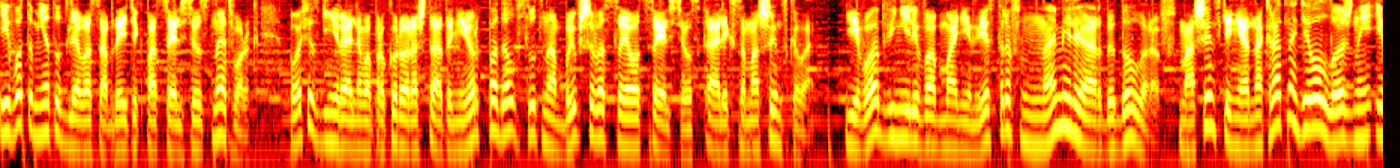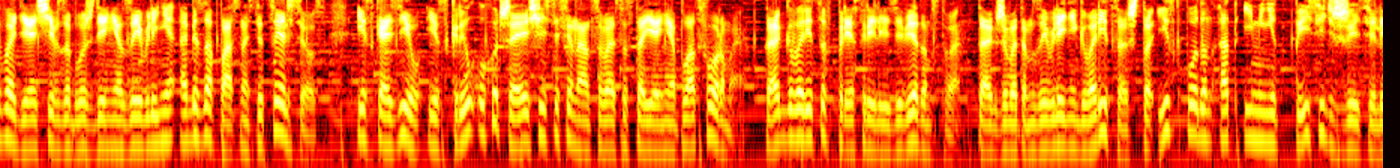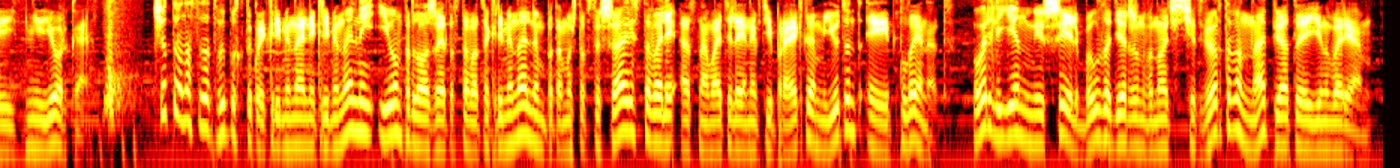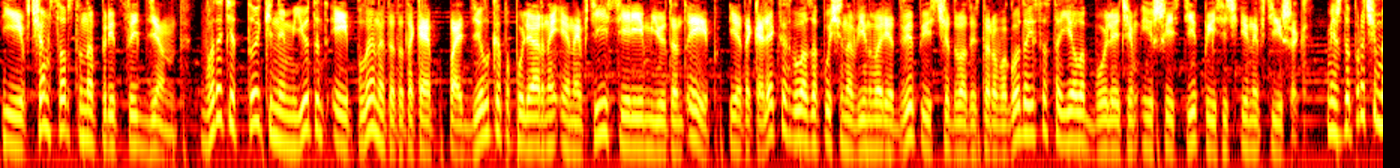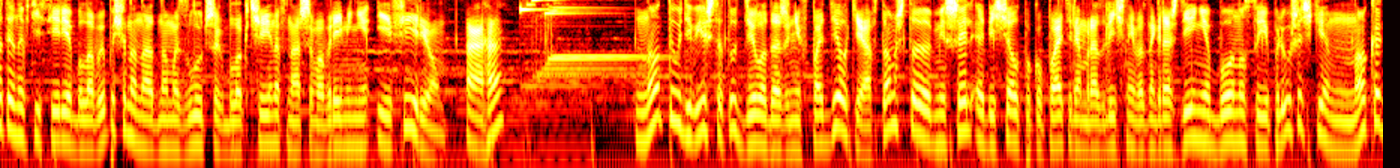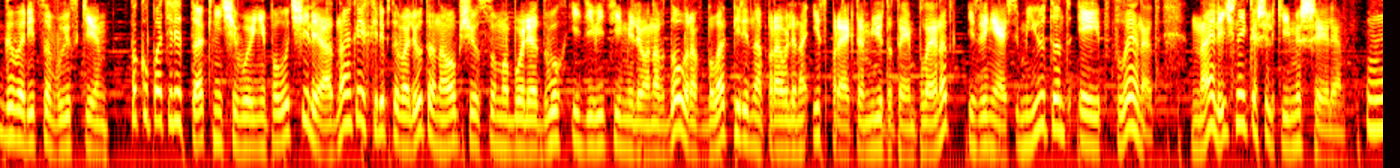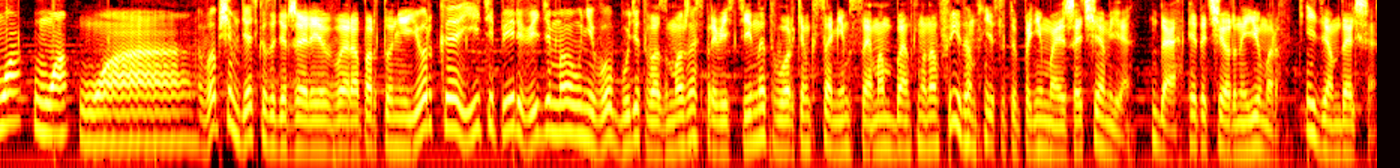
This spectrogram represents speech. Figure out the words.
И вот у меня тут для вас апдейтик по Celsius Network. Офис генерального прокурора штата Нью-Йорк подал в суд на бывшего SEO Celsius Алекса Машинского. Его обвинили в обмане инвесторов на миллиарды долларов. Машинский неоднократно делал ложные и вводящие в заблуждение заявления о безопасности Celsius, исказил и скрыл ухудшающееся финансовое состояние платформы. Так говорится в пресс-релизе ведомства. Также в этом заявлении говорится, что иск подан от имени тысяч жителей Нью-Йорка. Что-то у нас этот выпуск такой криминальный-криминальный, и он продолжает оставаться криминальным, потому что в США арестовали основателя NFT-проекта Mutant Ape Planet. Орельен Мишель был задержан в ночь с 4 на 5 января. И в чем, собственно, прецедент? Вот эти токены Mutant Ape Planet — это такая подделка популярной NFT серии Mutant Ape, и эта коллекция была запущена в январе 2022 года и состояла более чем из 6 тысяч NFT-шек. Между прочим, эта NFT-серия была выпущена на одном из лучших блокчейнов нашего времени Эфириум. Ага. Но ты удивишься, тут дело даже не в подделке, а в том, что Мишель обещал покупателям различные вознаграждения, бонусы и плюшечки, но, как говорится в иске, покупатели так ничего и не получили, однако их криптовалюта на общую сумму более 2,9 миллионов долларов была перенаправлена из проекта Mutant Ape Planet, извиняюсь, Mutant Ape Planet, на личные кошельки Мишеля. В общем, дядьку задержали в аэропорту Нью-Йорка, и теперь, видимо, у него будет возможность провести нетворкинг с самим Сэмом Бэнкманом Фридом, если ты понимаешь, о чем я. Да, это черный юмор. Идем дальше.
